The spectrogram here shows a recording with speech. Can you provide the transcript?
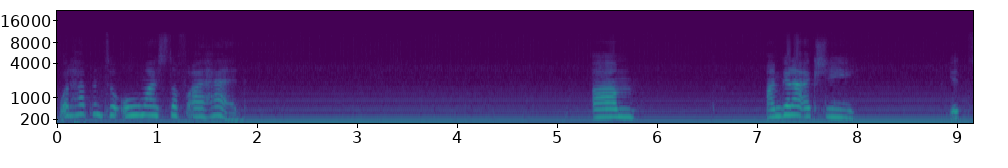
What happened to all my stuff I had? Um, I'm gonna actually, it's,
